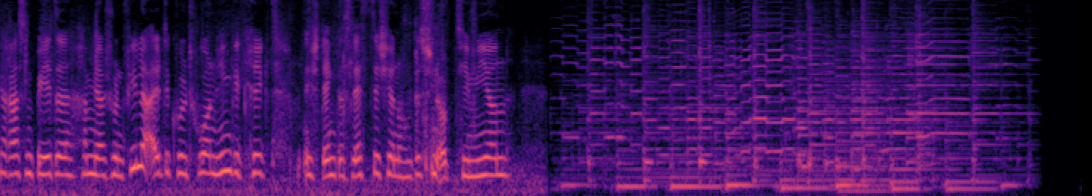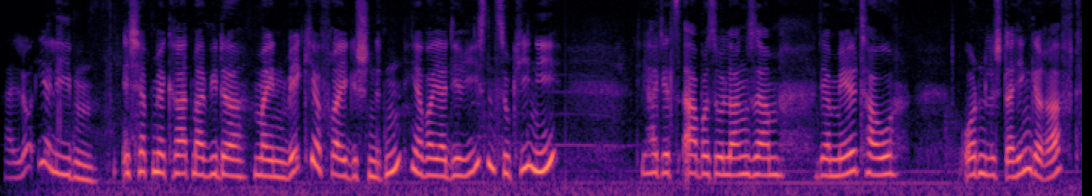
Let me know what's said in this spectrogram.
Terrassenbeete haben ja schon viele alte Kulturen hingekriegt. Ich denke, das lässt sich hier noch ein bisschen optimieren. Hallo ihr Lieben, ich habe mir gerade mal wieder meinen Weg hier freigeschnitten. Hier war ja die riesen Zucchini. Die hat jetzt aber so langsam der Mehltau ordentlich dahin gerafft.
